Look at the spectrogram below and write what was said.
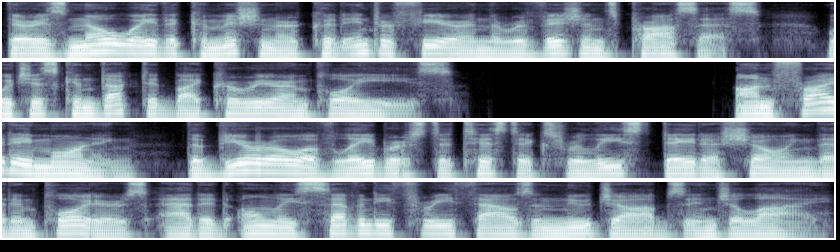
there is no way the commissioner could interfere in the revisions process, which is conducted by career employees. On Friday morning, the Bureau of Labor Statistics released data showing that employers added only 73,000 new jobs in July.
